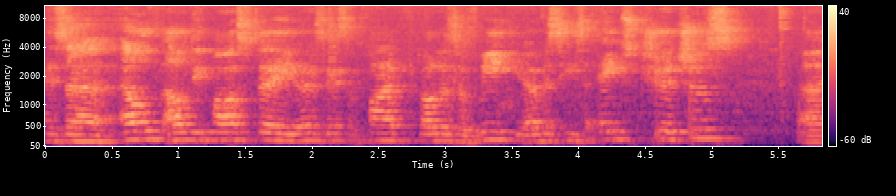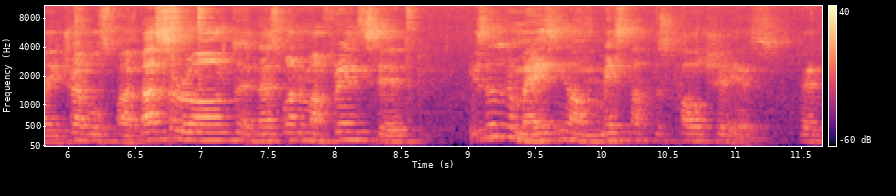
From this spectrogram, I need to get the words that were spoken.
He's an elderly pastor. He earns less than five dollars a week. He oversees eight churches. Uh, he travels by bus around, and as one of my friends said, isn't it amazing how messed up this culture is? That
